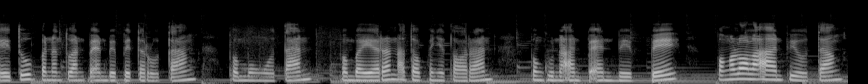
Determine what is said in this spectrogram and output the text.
yaitu penentuan PNBP terutang, pemungutan, pembayaran atau penyetoran, penggunaan PNBP, pengelolaan piutang,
